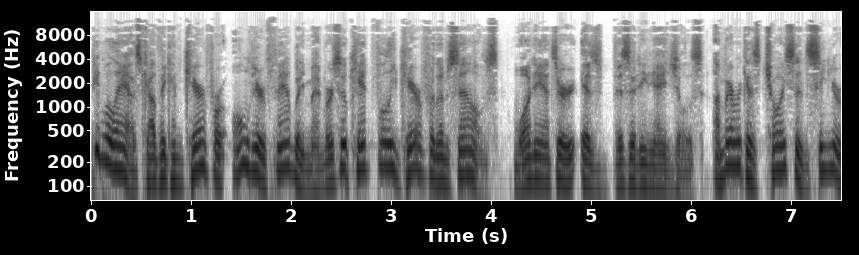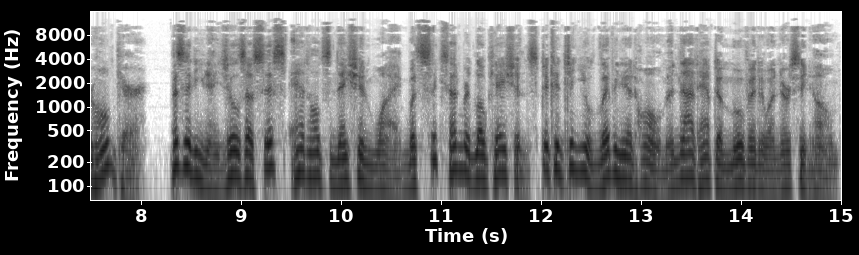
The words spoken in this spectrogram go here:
People ask how they can care for older family members who can't fully care for themselves. One answer is Visiting Angels, America's choice in senior home care. Visiting Angels assists adults nationwide with 600 locations to continue living at home and not have to move into a nursing home.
